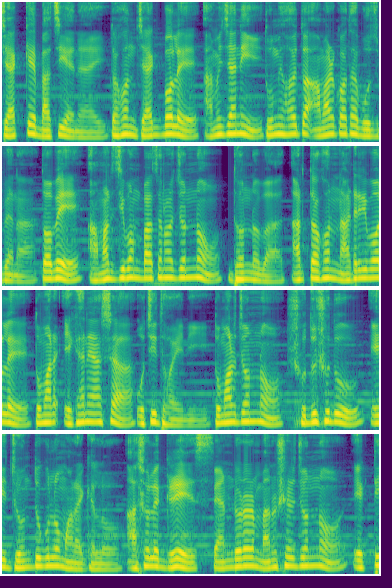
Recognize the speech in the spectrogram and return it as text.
জ্যাককে বাঁচিয়ে নেয়। তখন জ্যাক বলে, আমি জানি তুমি হয়তো আমার কথা বুঝবে না, তবে আমার জীবন বাঁচানোর জন্য ধন্যবাদ। আর তখন নাটেরি বলে, তোমার এখানে আসা উচিত হয়নি। তোমার জন্য শুধু শুধু এই জন্তুগুলো মারা গেল। আসলে গ্রেস প্যান্ডোরার মানুষের জন্য একটি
